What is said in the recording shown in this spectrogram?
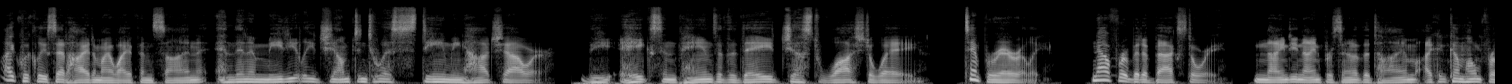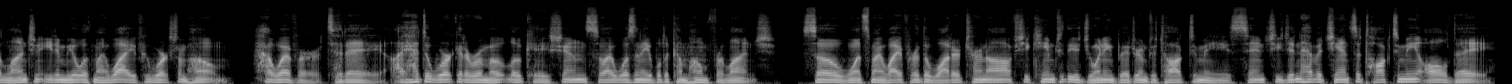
I quickly said hi to my wife and son, and then immediately jumped into a steaming hot shower. The aches and pains of the day just washed away. Temporarily. Now for a bit of backstory. 99% of the time, I can come home for lunch and eat a meal with my wife who works from home. However, today, I had to work at a remote location, so I wasn't able to come home for lunch. So once my wife heard the water turn off, she came to the adjoining bedroom to talk to me since she didn't have a chance to talk to me all day.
